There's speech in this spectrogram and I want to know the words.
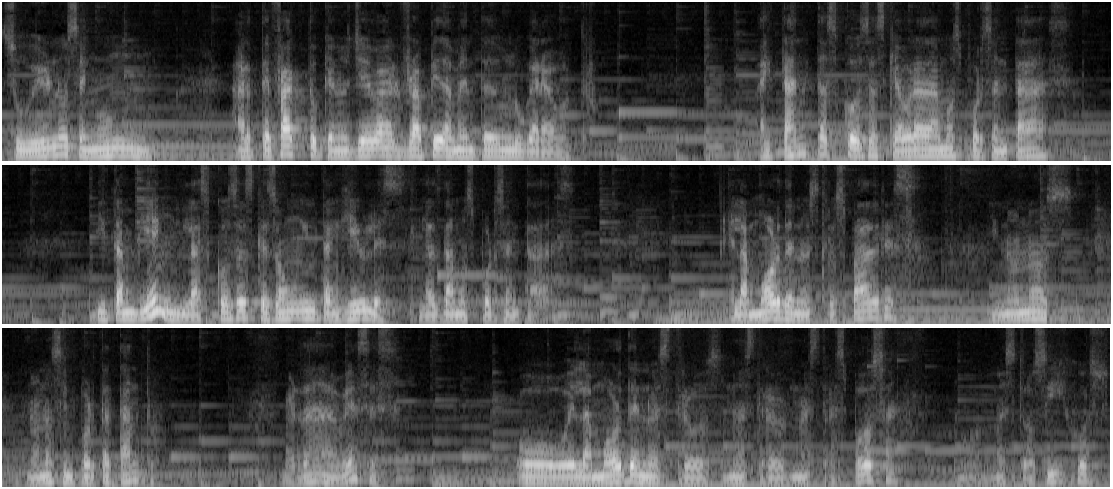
subirnos en un artefacto que nos lleva rápidamente de un lugar a otro. Hay tantas cosas que ahora damos por sentadas y también las cosas que son intangibles las damos por sentadas. El amor de nuestros padres y no nos, no nos importa tanto, ¿verdad? A veces. O el amor de nuestros, nuestra esposa, nuestros hijos,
